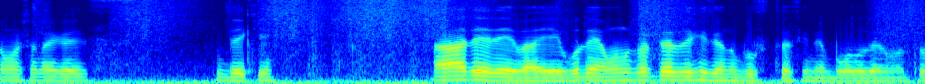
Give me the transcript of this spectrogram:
সমস্যা নাই গাইস দেখি। আরে রে ভাই, এগুলো এমন করতে দেখি যেন বুঝতেছি না বড়দের মতো।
